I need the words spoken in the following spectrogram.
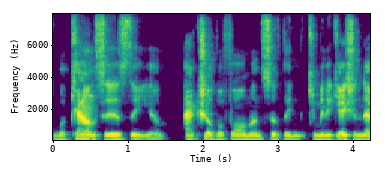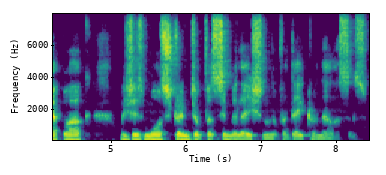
what counts is the um, actual performance of the communication network which is more stringent for simulation for data analysis.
